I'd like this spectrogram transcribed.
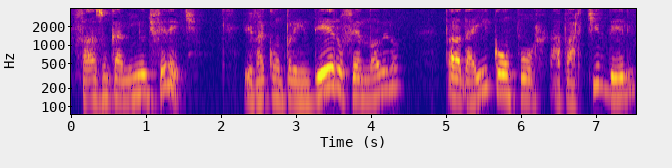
faz um caminho diferente. Ele vai compreender o fenômeno para daí compor a partir dele,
